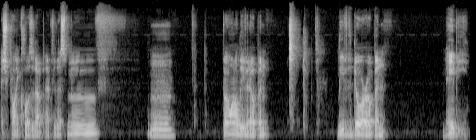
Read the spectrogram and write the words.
I should probably close it up after this move. Mm, do I want to leave it open? Leave the door open? Maybe.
